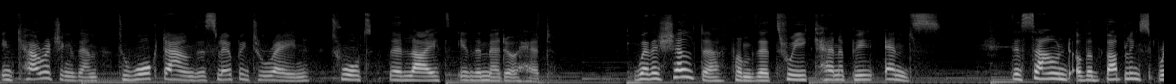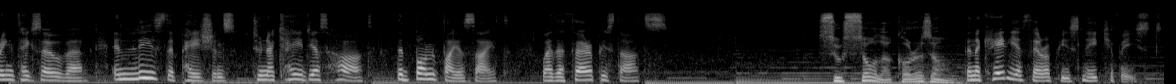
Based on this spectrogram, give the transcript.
encouraging them to walk down the sloping terrain towards the light in the meadow ahead. Where the shelter from the tree canopy ends, the sound of a bubbling spring takes over and leads the patients to Nacadia's heart, the bonfire site, where the therapy starts. Sus Sola Corazon. The Nacadia therapy is nature-based.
